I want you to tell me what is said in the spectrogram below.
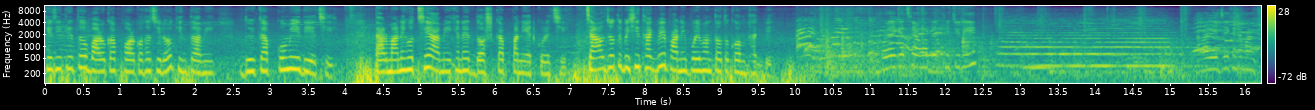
কেজিতে তো বারো কাপ হওয়ার কথা ছিল, কিন্তু আমি দুই কাপ কমিয়ে দিয়েছি। তার মানে হচ্ছে আমি এখানে দশ কাপ পানি অ্যাড করেছি। চাল যত বেশি থাকবে, পানির পরিমাণ তত কম থাকবে। হয়ে গেছে আমাদের খিচুড়ি। আর এই যে এখানে মাংস।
